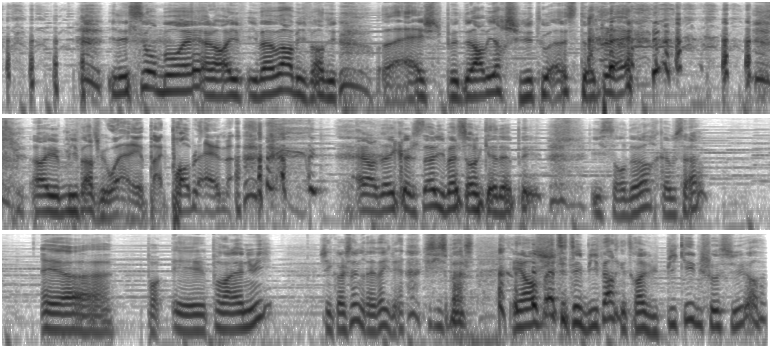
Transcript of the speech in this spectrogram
il est sourd bourré, alors il, il va voir Biffart, il dit Ouais, je peux dormir chez toi, s'il te plaît. alors Biffart, je fais Ouais, pas de problème. alors Jack Nicholson, il va sur le canapé, il s'endort comme ça. Et, euh, et pendant la nuit, Jack Nicholson il réveille, il dit Ah, Qu'est-ce qui se passe? Et en fait, c'était Biffart qui était en train de lui piquer une chaussure.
